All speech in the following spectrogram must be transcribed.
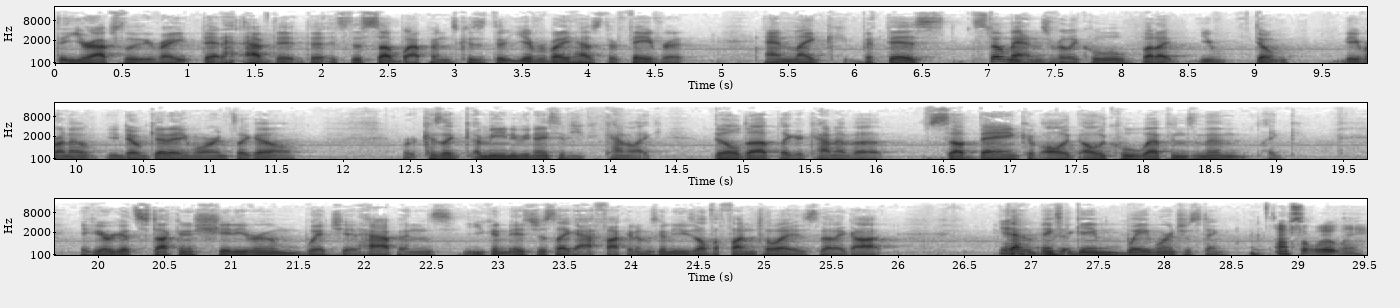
that you're absolutely right that have the, the it's the sub weapons because everybody has their favorite and like with this snowman's really cool but I, you don't they run out you don't get any more and it's like oh because like I mean it'd be nice if you could kind of like build up like a kind of a sub bank of all all the cool weapons and then like if you ever get stuck in a shitty room, which it happens, you can. It's just like ah, fuck it. I'm just going to use all the fun toys that I got. That makes the game way more interesting. Absolutely,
